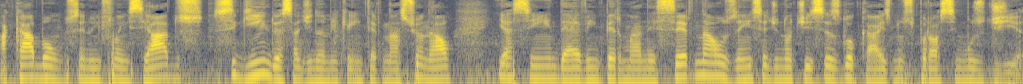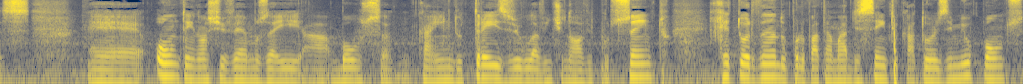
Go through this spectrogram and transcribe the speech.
acabam sendo influenciados, seguindo essa dinâmica internacional e assim devem permanecer na ausência de notícias locais nos próximos dias. É, ontem nós tivemos aí a bolsa caindo 3,29%, retornando para o patamar de 114 mil pontos,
